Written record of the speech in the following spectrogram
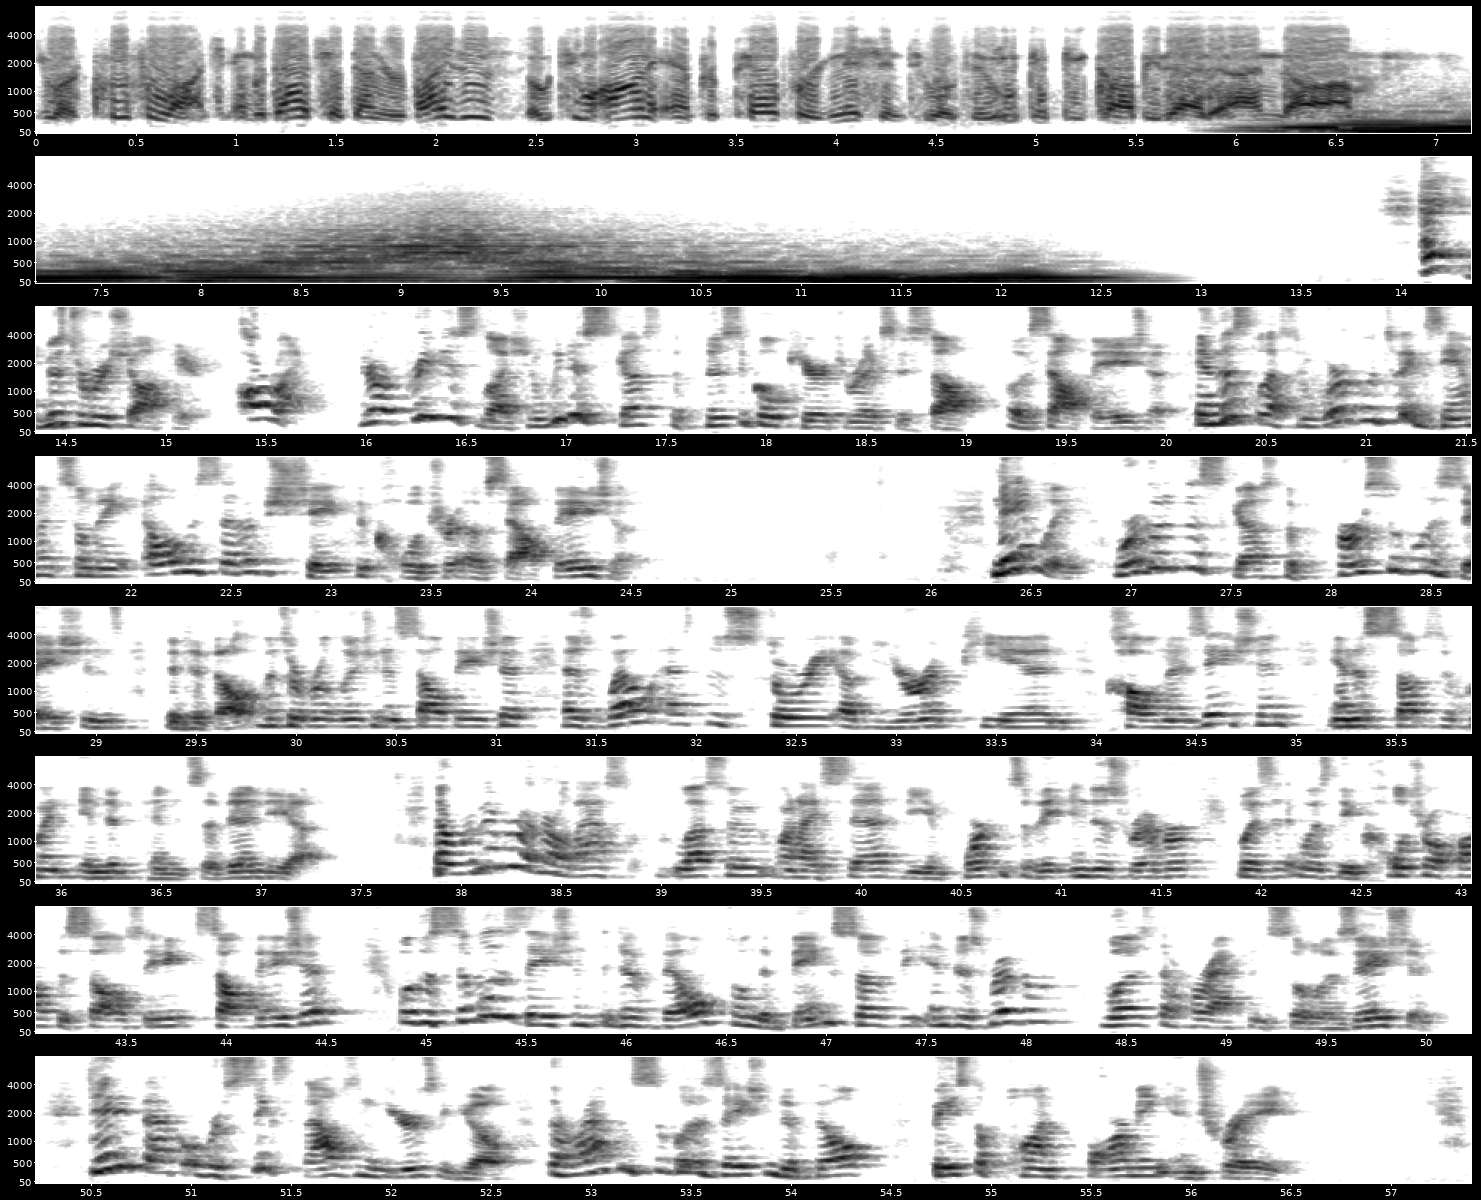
You are clear for launch. And with that, shut down your visors. O2 on and prepare for ignition, 202. EPP, copy that. And, um... Hey, Mr. Rueschhoff here. All right. In our previous lesson, we discussed the physical characteristics of South, of South Asia. In this lesson, we're going to examine some of the elements that have shaped the culture of South Asia. Namely, we're going to discuss the first civilizations, the developments of religion in South Asia, as well as the story of European colonization and the subsequent independence of India. Now, remember in our last lesson when I said the importance of the Indus River was that it was the cultural heart of South Asia? Well, the civilization that developed on the banks of the Indus River was the Harappan civilization. Dating back over 6,000 years ago, the Harappan civilization developed based upon farming and trade.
